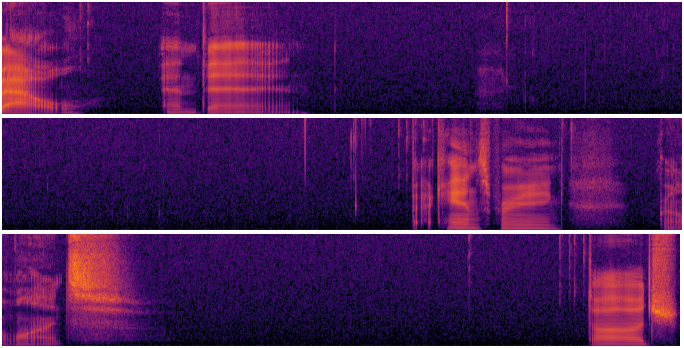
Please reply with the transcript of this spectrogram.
bow and then back handspring gonna want dodge.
